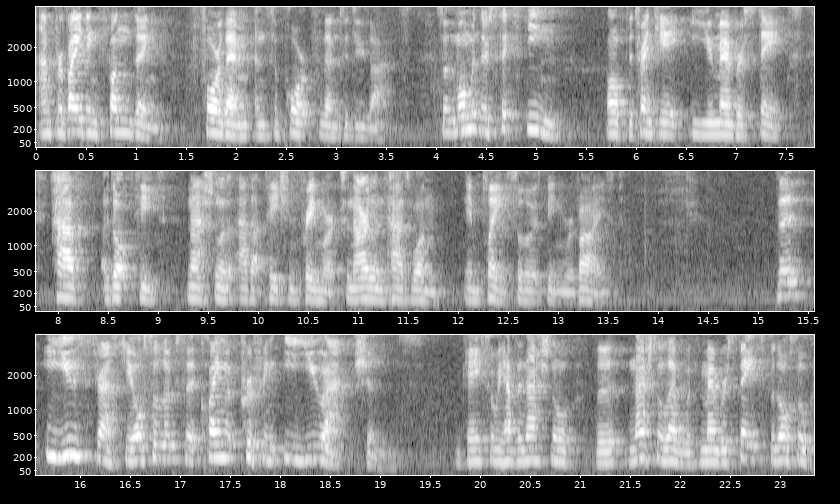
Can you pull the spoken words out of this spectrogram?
and providing funding for them and support for them to do that. So at the moment there's 16 of the 28 EU member states have adopted national adaptation frameworks and Ireland has one in place, although it's being revised. The EU strategy also looks at climate proofing EU actions. Okay, so we have the national, the national level with member states, but also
